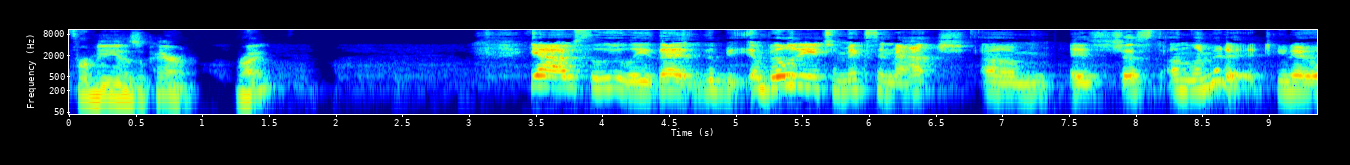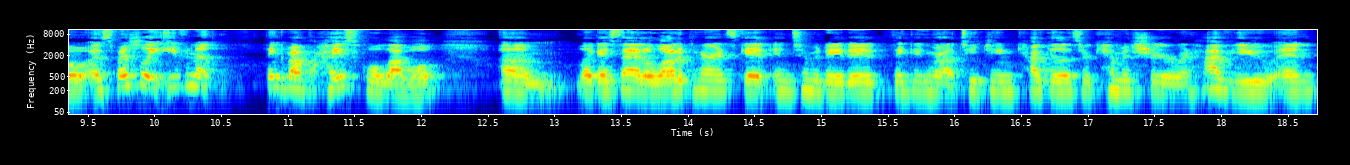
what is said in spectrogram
for me as a parent, right? Yeah, absolutely. That the ability to mix and match um, is just unlimited. You know, especially even at think about the high school level um, like I said, a lot of parents get intimidated thinking about teaching calculus or chemistry or what have you. And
